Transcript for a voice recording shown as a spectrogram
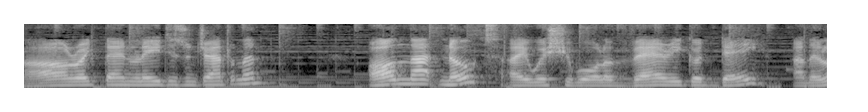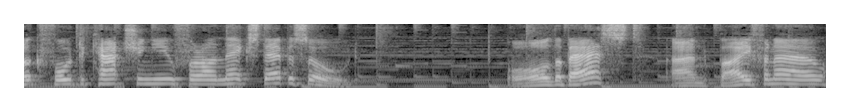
All right, then, ladies and gentlemen, On that note, I wish you all a very good day, and I look forward to catching you for our next episode. All the best, and bye for now.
